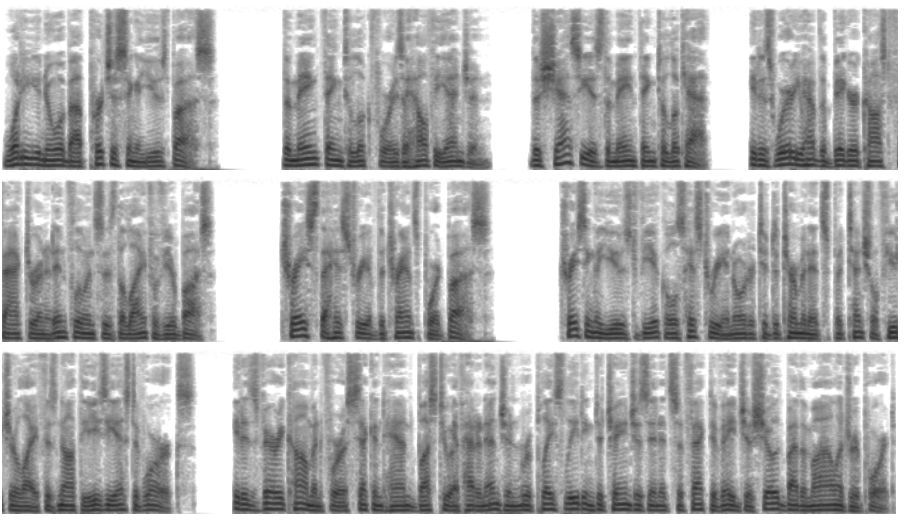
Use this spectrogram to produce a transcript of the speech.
What do you know about purchasing a used bus? The main thing to look for is a healthy engine. The chassis is the main thing to look at. It is where you have the bigger cost factor and it influences the life of your bus. Trace the history of the transport bus. Tracing a used vehicle's history in order to determine its potential future life is not the easiest of works. It is very common for a second-hand bus to have had an engine replaced leading to changes in its effective age as showed by the mileage report.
